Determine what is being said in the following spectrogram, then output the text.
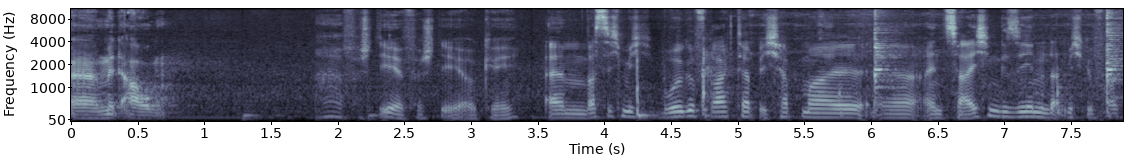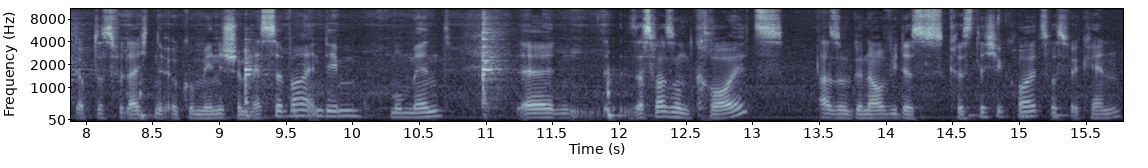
äh, mit Augen. Ah, verstehe, verstehe, okay. Ähm, was ich mich wohl gefragt habe, ich habe mal äh, ein Zeichen gesehen und habe mich gefragt, ob das vielleicht eine ökumenische Messe war in dem Moment. Äh, das war so ein Kreuz, also genau wie das christliche Kreuz, was wir kennen,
